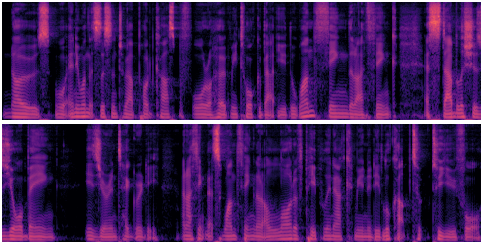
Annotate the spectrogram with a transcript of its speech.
knows, or anyone that's listened to our podcast before or heard me talk about you, the one thing that I think establishes your being is your integrity. And I think that's one thing that a lot of people in our community look up to, to you for.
